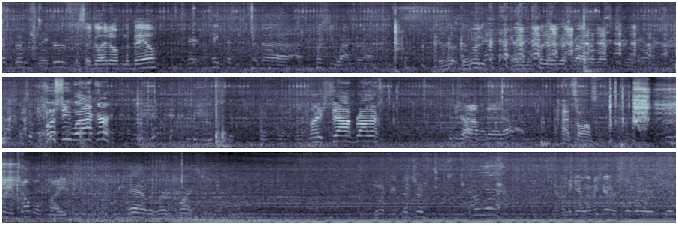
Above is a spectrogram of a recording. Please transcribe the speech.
Don't wet them sneakers. So go ahead and open the bail. Here, take the, the uh, pussy whacker off. The, the hoodie. And we'll put it in this right Pussy whacker. nice job, brother. Good job. Dad. That's awesome. It was like a double fight. Yeah, it was like twice. You want to get a picture? Hell yeah. Yeah, let me get let me get her so we're, we're,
